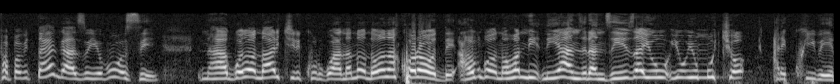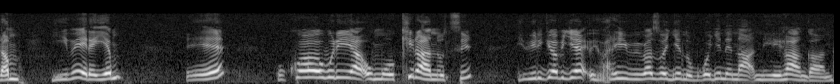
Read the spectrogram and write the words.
Papa bitangaza uyu munsi ntabwo noneho akiri kurwana noneho na korode ahubwo noneho ni ya nzira nziza y'u- y'u- y'umucyo ari kwiberamo yibereyemo. Eh? Kuko buriya umukiranutsi ibiryo bye biba ari ibibazo nyine ubwo nyine nihangane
